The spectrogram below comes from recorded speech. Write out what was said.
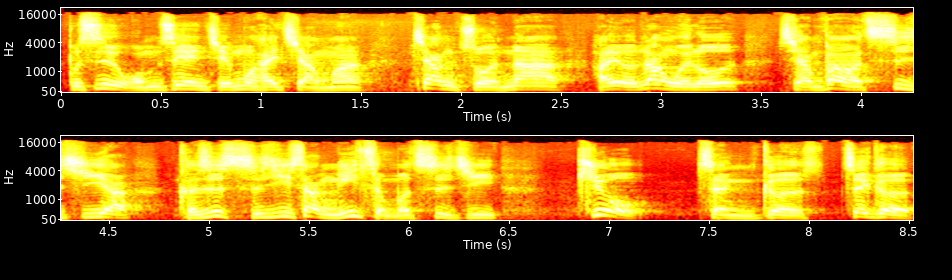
不是我们之前节目还讲吗？降准啊，还有让尾楼想办法刺激啊，可是实际上你怎么刺激？就整个这个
